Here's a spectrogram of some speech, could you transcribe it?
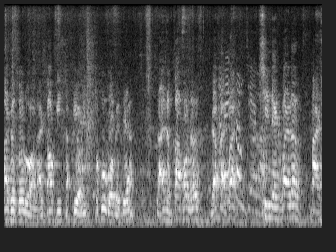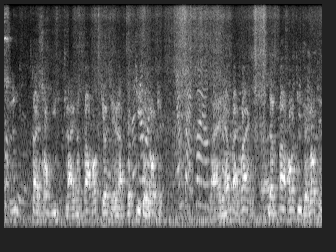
爱去喝路来高级十几哦，你足久无卖只，来两百块了，两百块，新年快乐，买十再送一，来两百块就结了，鸡腿肉卷，两百块哦，来两百块，两百块鸡腿肉卷，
